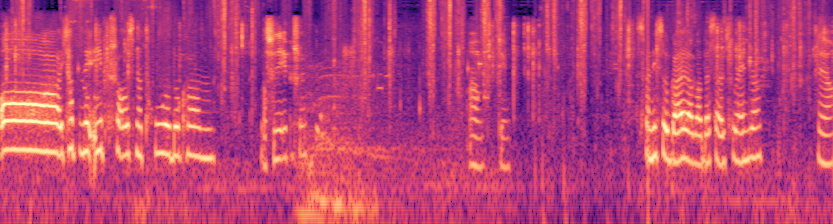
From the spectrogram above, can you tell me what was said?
Oh, ich habe eine epische aus einer Truhe bekommen. Was für eine epische? Ah, Ding. Das war nicht so geil, aber besser als Ranger. Ja.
